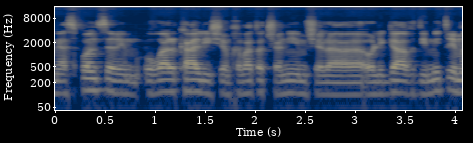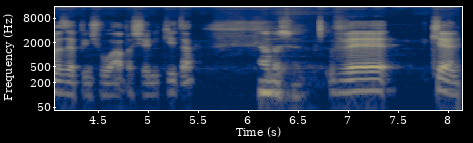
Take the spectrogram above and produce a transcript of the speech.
מהספונסרים אורל קאלי שהם חברת הדשנים של האוליגר דימיטרי מזפין שהוא אבא של ניקיטה. אבא של. כן,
